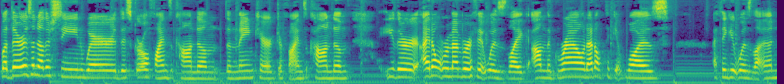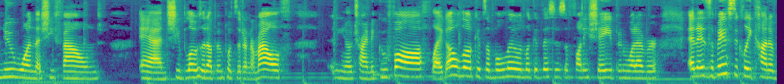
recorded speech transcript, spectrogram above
But there is another scene where this girl finds a condom, the main character finds a condom. Either I don't remember if it was like on the ground, I don't think it was. I think it was a new one that she found and she blows it up and puts it in her mouth you know, trying to goof off, like, oh, look, it's a balloon, look at this, is a funny shape, and whatever. And it's basically kind of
